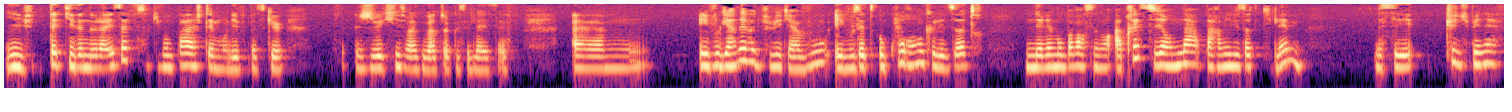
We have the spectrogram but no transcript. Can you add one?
peut-être qu'ils aiment de la SF, ceux qui vont pas acheter mon livre parce que je écrit sur la couverture que c'est de la SF. Euh, et vous gardez votre public à vous et vous êtes au courant que les autres ne l'aimeront pas forcément. Après, s'il y en a parmi les autres qui l'aiment, c'est que du bénéfice.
